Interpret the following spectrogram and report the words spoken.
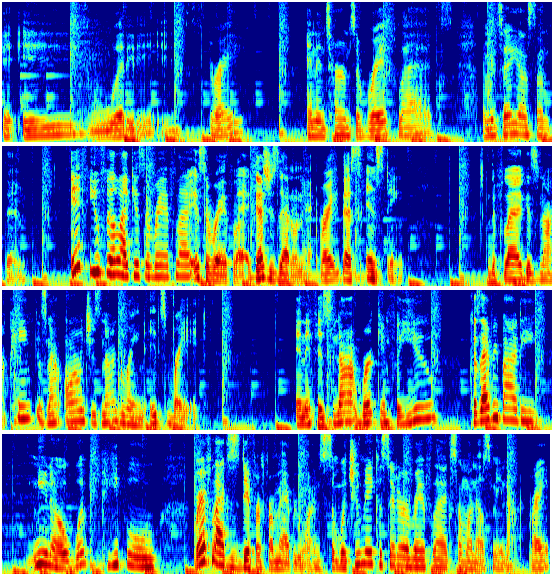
it is what it is, right? And in terms of red flags, let me tell y'all something. If you feel like it's a red flag, it's a red flag. That's just that on that, right? That's instinct. The flag is not pink, it's not orange, it's not green, it's red. And if it's not working for you, because everybody, you know, what people, red flags is different from everyone. So what you may consider a red flag, someone else may not, right?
